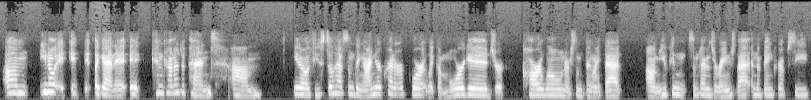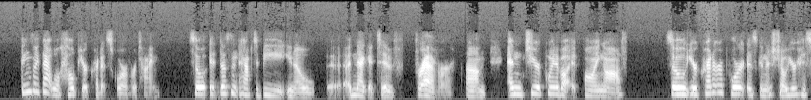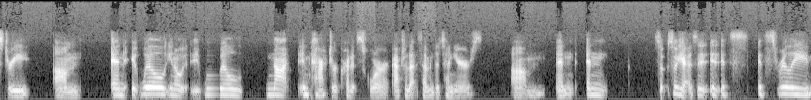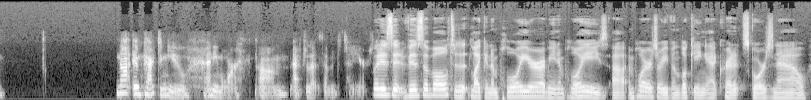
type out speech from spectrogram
Um, you know, it, it again, it, it can kind of depend. Um, you know, if you still have something on your credit report, like a mortgage or car loan or something like that, um, you can sometimes arrange that in a bankruptcy. Things like that will help your credit score over time. So it doesn't have to be, you know, a negative forever. Um, and to your point about it falling off, so your credit report is going to show your history, um, and it will, you know, it will not impact your credit score after that seven to ten years. Um, and and so so yes, it, it, it's it's really not impacting you anymore um, after that seven to ten years. But is it visible to like an employer? I mean, employees, uh, employers are even looking at credit scores now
